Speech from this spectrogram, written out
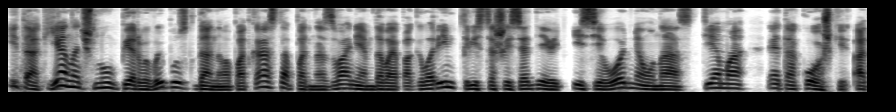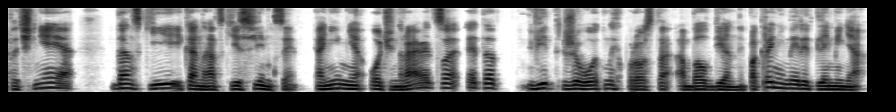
Итак, я начну первый выпуск данного подкаста под названием «Давай поговорим 369». И сегодня у нас тема это кошки, а точнее донские и канадские сфинксы. Они мне очень нравятся, этот вид животных просто обалденный, по крайней мере для меня.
